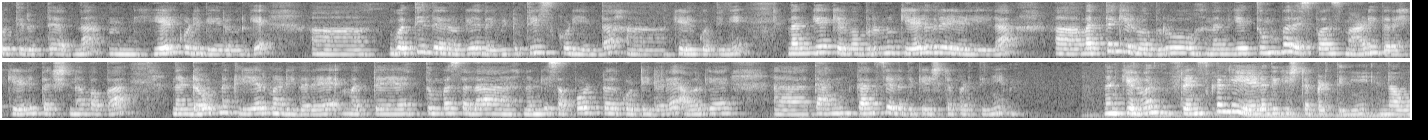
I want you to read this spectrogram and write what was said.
ಗೊತ್ತಿರುತ್ತೆ ಅದನ್ನ ಹೇಳ್ಕೊಡಿ ಬೇರೆಯವ್ರಿಗೆ. ಗೊತ್ತಿಲ್ಲದೆ ಇರೋರಿಗೆ ದಯವಿಟ್ಟು ತಿಳಿಸ್ಕೊಡಿ ಅಂತ ಕೇಳ್ಕೊತೀನಿ. ನನಗೆ ಕೆಲವೊಬ್ಬರನ್ನು ಕೇಳಿದ್ರೆ ಹೇಳಲಿಲ್ಲ. ಮತ್ತು ಕೆಲವೊಬ್ಬರು ನನಗೆ ತುಂಬ ರೆಸ್ಪಾನ್ಸ್ ಮಾಡಿದ್ದಾರೆ. ಕೇಳಿದ ತಕ್ಷಣ ಪಾಪ ನನ್ನ ಡೌಟ್ನ ಕ್ಲಿಯರ್ ಮಾಡಿದ್ದಾರೆ. ಮತ್ತು ತುಂಬ ಸಲ ನನಗೆ ಸಪೋರ್ಟ್ ಕೊಟ್ಟಿದ್ದಾರೆ. ಅವ್ರಿಗೆ ಥ್ಯಾಂಕ್ ಥ್ಯಾಂಕ್ಸ್ ಹೇಳೋದಕ್ಕೆ ಇಷ್ಟಪಡ್ತೀನಿ. ನಾನು ಕೆಲವೊಂದು ಫ್ರೆಂಡ್ಸ್ಗಳಿಗೆ ಹೇಳೋದಕ್ಕೆ ಇಷ್ಟಪಡ್ತೀನಿ. ನಾವು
